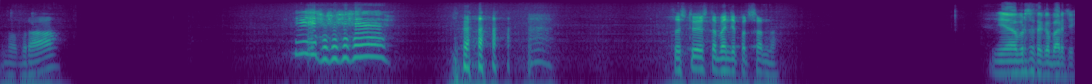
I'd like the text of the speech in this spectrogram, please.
Dobra. Coś czujesz, to będzie potrzebne. Nie obrócę tego bardziej.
